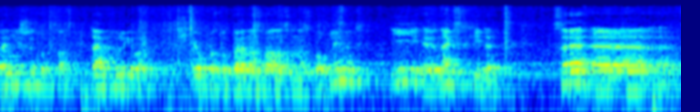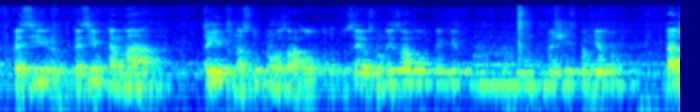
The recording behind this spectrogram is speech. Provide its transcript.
раніше, тобто time to live. Його просто переназвали це на hop limit. І е, next header. Це е, вказівка на тип наступного заголовку. Тобто це основний заголовок, який в 6 пакету. Далі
